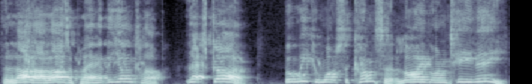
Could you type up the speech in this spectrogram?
The La La Las are playing at the Young Club. Let's go. But we can watch the concert live on TV.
